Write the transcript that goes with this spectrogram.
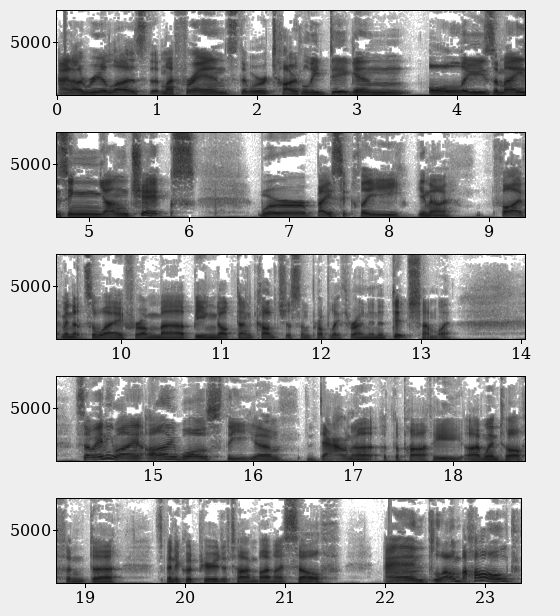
And I realized that my friends that were totally digging all these amazing young chicks were basically, you know, five minutes away from uh, being knocked unconscious and probably thrown in a ditch somewhere. So anyway, I was the um, downer at the party. I went off and uh, spent a good period of time by myself. And lo and behold,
